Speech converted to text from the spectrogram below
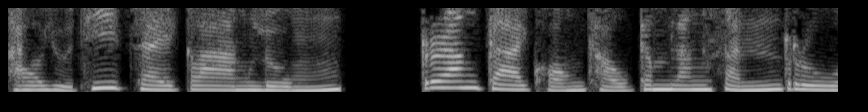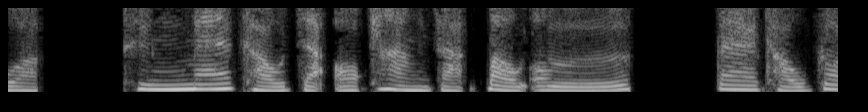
เขาอยู่ที่ใจกลางหลุม ร่างกายของเขากำลังสั่นรัว ถึงแม้เขาจะออกห่างจากเป่าเอ๋อ แต่เขาก็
